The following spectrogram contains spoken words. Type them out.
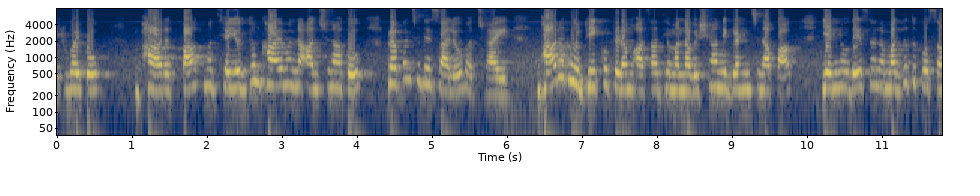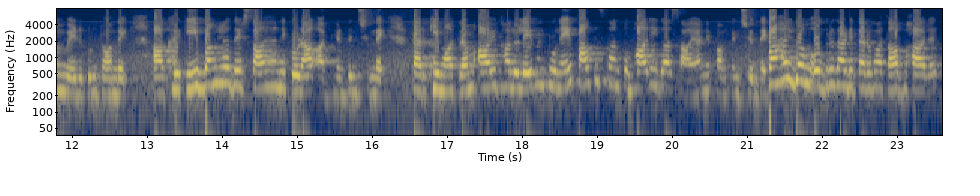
ఎటువైపు భారత్ పాక్ మధ్య యుద్ధం ఖాయమన్న అంచనాకు ప్రపంచ దేశాలు వచ్చాయి. భారత్ను ఢీకొట్టడం అసాధ్యమన్న విషయాన్ని గ్రహించిన పాక్ ఎన్నో దేశాల మద్దతు కోసం వేడుకుంటోంది. ఆఖరికి బంగ్లాదేశ్ సాయాన్ని కూడా అభ్యర్థించింది. టర్కీ మాత్రం ఆయుధాలు లేవంటూనే పాకిస్తాన్కు భారీగా సాయాన్ని పంపించింది. పహల్గాం ఉగ్రదాడి తర్వాత భారత్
